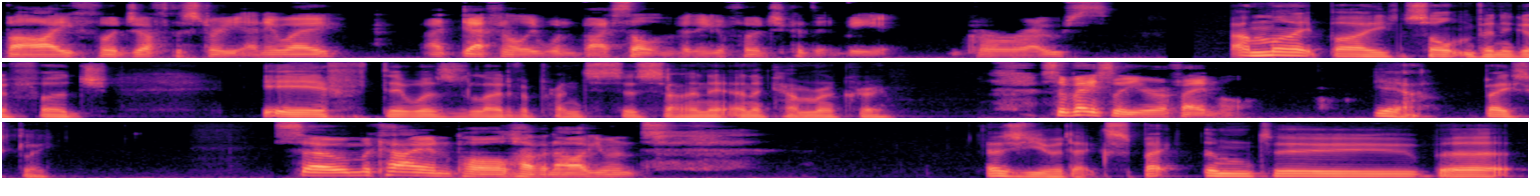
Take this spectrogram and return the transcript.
buy fudge off the street anyway. I definitely wouldn't buy salt and vinegar fudge because it'd be gross. I might buy salt and vinegar fudge if there was a load of apprentices selling it and a camera crew. So basically, you're a fame whore. Yeah, basically. So Mackay and Paul have an argument. As you would expect them to, but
